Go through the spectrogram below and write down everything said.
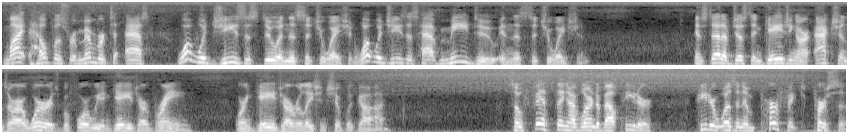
might help us remember to ask, what would Jesus do in this situation? What would Jesus have me do in this situation? Instead of just engaging our actions or our words before we engage our brain or engage our relationship with God. So, fifth thing I've learned about Peter Peter was an imperfect person.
